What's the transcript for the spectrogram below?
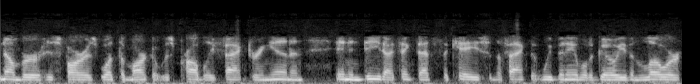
number as far as what the market was probably factoring in. And, and indeed, I think that's the case. And the fact that we've been able to go even lower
